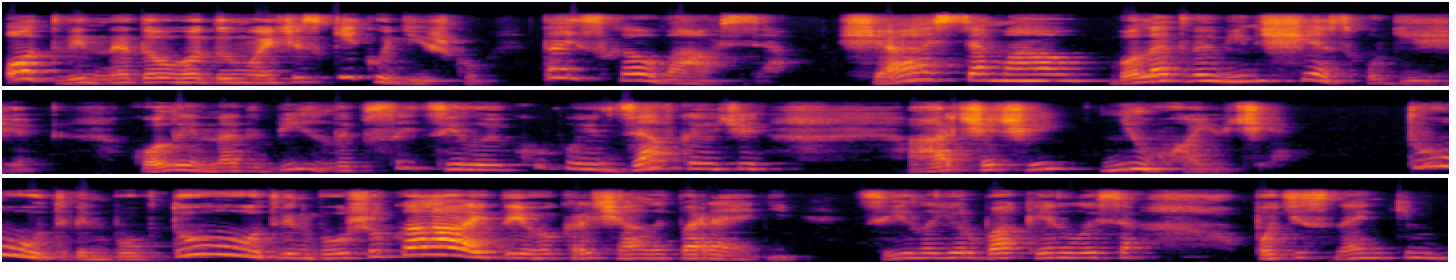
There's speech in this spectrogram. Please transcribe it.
От він, недовго думаючи, скільки діжку, та й сховався. Щастя мав, бо ледве він щез у діжі, коли надбігли пси цілою купою, дзявкаючи, гарчачи, нюхаючи. Тут він був, тут він був, шукайте його, кричали передні. Ціла юрба кинулася по тісненькім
